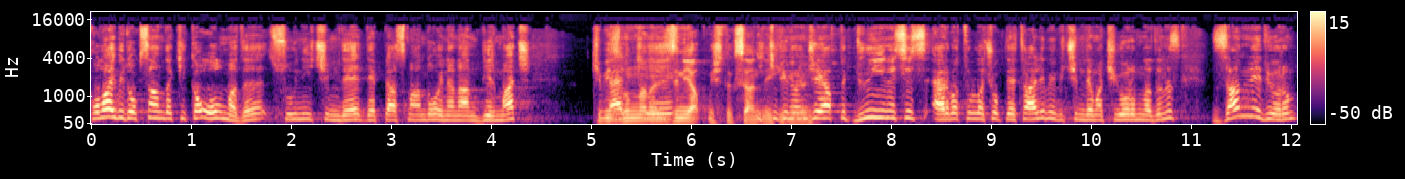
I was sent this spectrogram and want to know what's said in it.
kolay bir 90 dakika olmadı. Suni içimde deplasmanda oynanan bir maç. Ki biz Belki bunun analizini yapmıştık seninle İki gün önce yaptık. Dün yine siz Erbatur'la çok detaylı bir biçimde maçı yorumladınız. Zannediyorum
